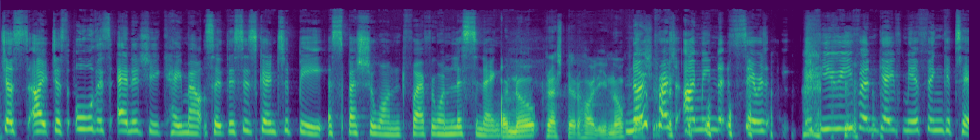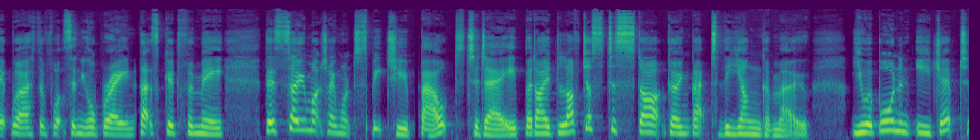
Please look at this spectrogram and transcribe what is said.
just, I just, all this energy came out. So this is going to be a special one for everyone listening. Oh, no pressure, Holly. No pressure. No pressure. I mean, seriously, if you even gave me a fingertip worth of what's in your brain, that's good for me. There's so much I want to speak to you about today, but I'd love just to start going back to the younger Mo. You were born in Egypt,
